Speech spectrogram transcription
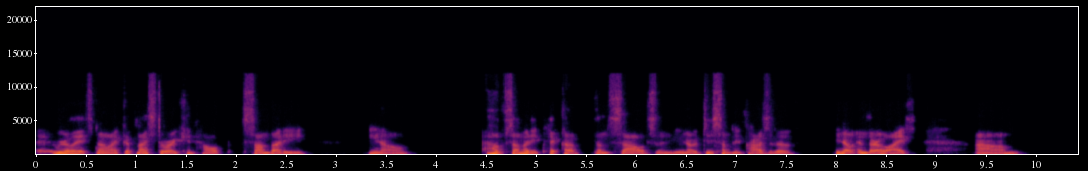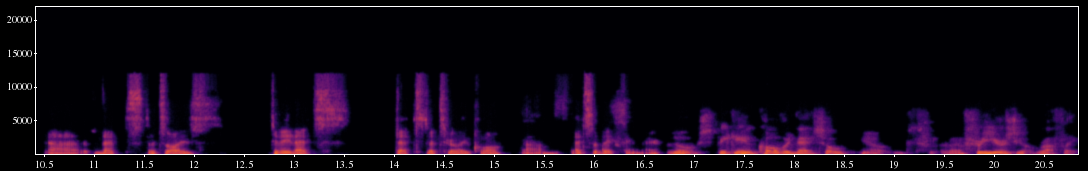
it really, it's been like if my story can help somebody, you know, help somebody pick up themselves and you know do something positive, you know, in their life. Um, uh, that's that's always to me that's that's that's really cool. Um, that's the big thing there. So speaking of COVID, that so you know th- uh, three years ago roughly.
